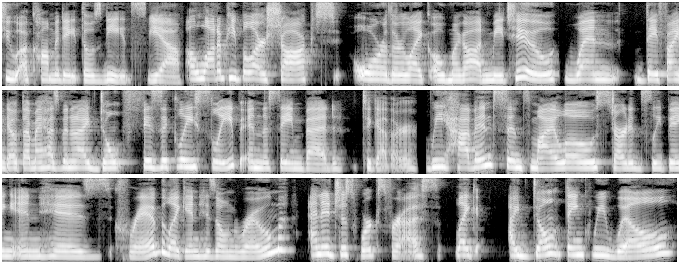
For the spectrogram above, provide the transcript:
to accommodate those needs Yeah. a lot of people are shocked or they're like, oh my God, me too, when they find out that my husband and I don't physically sleep in the same bed together. We haven't since Milo started sleeping in his crib, like in his own room, and it just works for us. Like, I don't think we will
